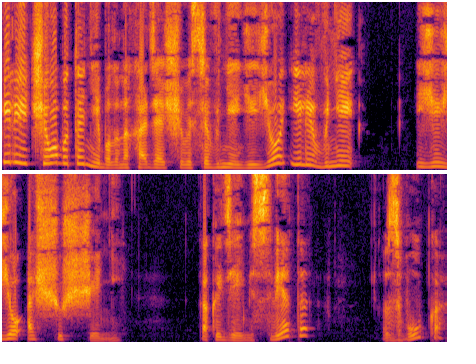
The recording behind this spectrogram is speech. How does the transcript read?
или чего бы то ни было находящегося вне ее или вне ее ощущений, как идеями света, звука,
